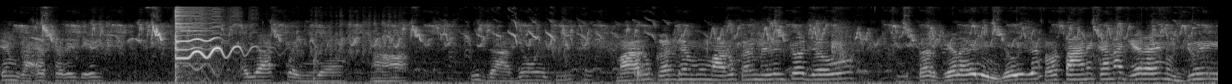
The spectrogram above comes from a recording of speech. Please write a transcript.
કેમ ગાય સરી દેવી અલ્યા કઈયા હા. તું જાજો હોય છે. મારું ઘર છે હું મારું ઘર મેળીને તો જવું? તાર ઘેર આવીને જોઈ જા તો તાણી કાના ઘેર આવીને જોઈ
